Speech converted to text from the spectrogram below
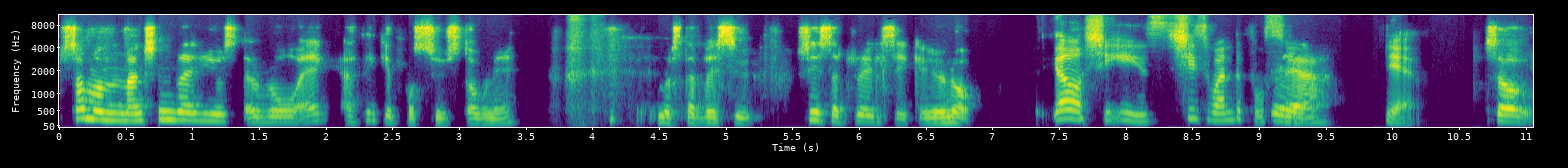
Someone mentioned they used a raw egg. I think it was Sue Stoney. it must have been Sue. She's a thrill seeker, you know. Oh, she is. She's wonderful. Sue. Yeah. Yeah. So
